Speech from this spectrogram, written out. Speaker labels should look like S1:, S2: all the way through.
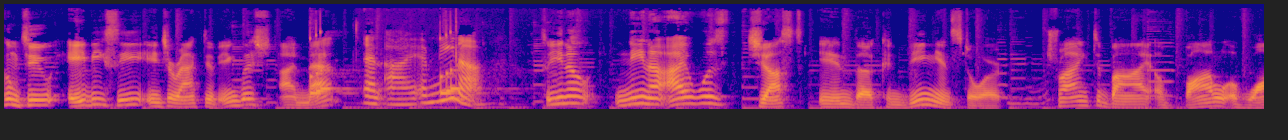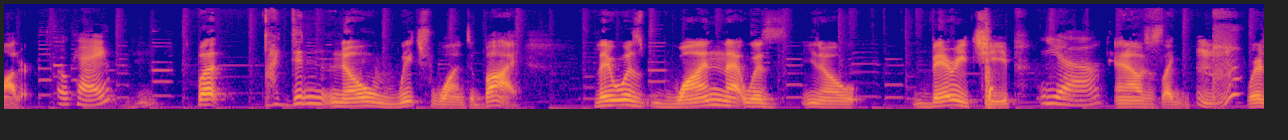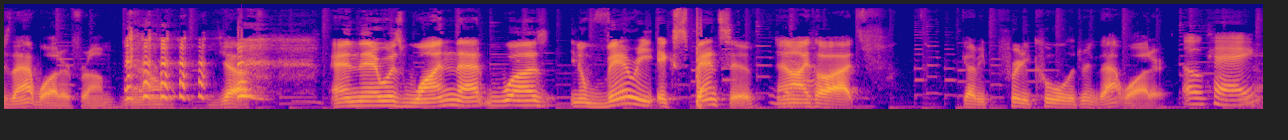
S1: Welcome to ABC Interactive English. I'm Matt.
S2: And I am Nina.
S1: So, you know, Nina, I was just in the convenience store mm-hmm. trying to buy a bottle of water,
S2: Okay. Mm-hmm.
S1: but I didn't know which one to buy. There was one that was, you know, very cheap,
S2: Yeah.
S1: and I was just like, mm-hmm. where's that water from? You know? yeah. And there was one that was, you know, very expensive, and I thought, gotta be pretty cool to drink that water.
S2: Okay.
